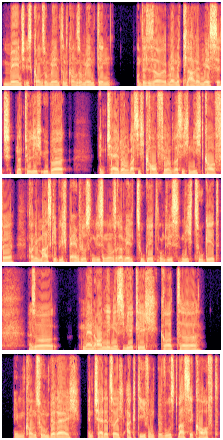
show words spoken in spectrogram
Mensch ist Konsument und Konsumentin und das ist auch meine klare Message. Natürlich über Entscheidung, was ich kaufe und was ich nicht kaufe, kann ich maßgeblich beeinflussen, wie es in unserer Welt zugeht und wie es nicht zugeht. Also mein Anliegen ist wirklich gerade äh, im Konsumbereich, entscheidet euch aktiv und bewusst, was ihr kauft,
